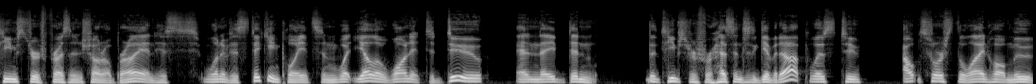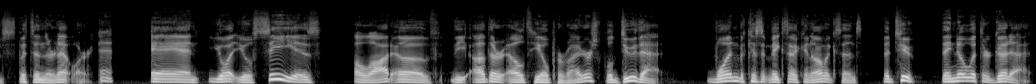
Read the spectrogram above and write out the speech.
Teamsters president Sean O'Brien, his one of his sticking points and what Yellow wanted to do, and they didn't. The Teamsters were hesitant to give it up was to outsource the line haul moves within their network. Eh. And you, what you'll see is a lot of the other LTL providers will do that. One, because it makes economic sense, but two, they know what they're good at,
